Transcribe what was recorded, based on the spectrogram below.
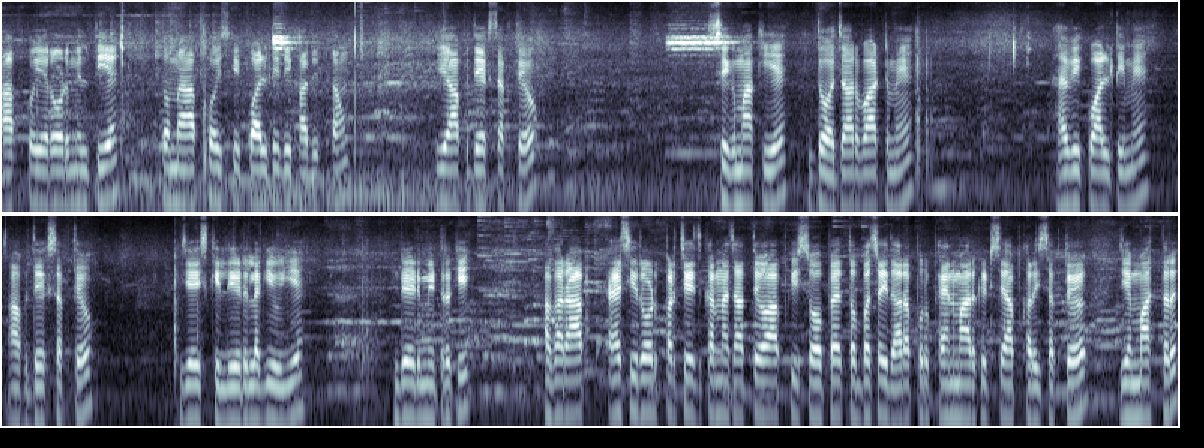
आपको ये रोड मिलती है। तो मैं आपको इसकी क्वालिटी दिखा देता हूँ। ये आप देख सकते हो। सिग्मा की है 2000 वाट में हैवी क्वालिटी में आप देख सकते हो। ये इसकी लीड लगी हुई है, डेढ़ मीटर की। अगर आप ऐसी रोड परचेज करना चाहते हो, आपकी शॉप है तो बसई धारापुर फ़ैन मार्केट से आप खरीद सकते हो। ये मात्र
